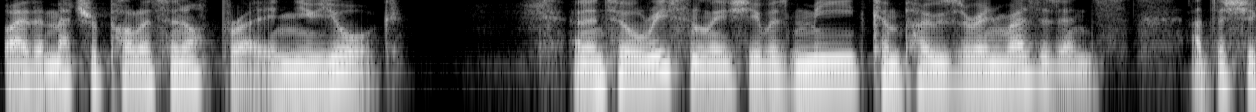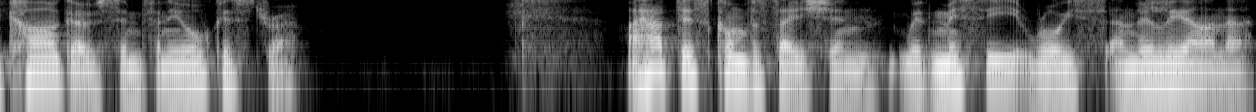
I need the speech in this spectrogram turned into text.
by the Metropolitan Opera in New York. And until recently, she was Mead Composer in Residence at the Chicago Symphony Orchestra. I had this conversation with Missy, Royce, and Liliana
